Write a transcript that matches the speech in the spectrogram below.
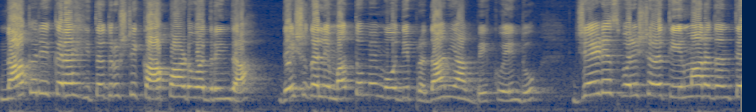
ನಾಗರಿಕರ ಹಿತದೃಷ್ಟಿ ಕಾಪಾಡುವುದರಿಂದ ದೇಶದಲ್ಲಿ ಮತ್ತೊಮ್ಮೆ ಮೋದಿ ಪ್ರಧಾನಿಯಾಗಬೇಕು ಎಂದು ಜೆಡಿಎಸ್ ವರಿಷ್ಠರ ತೀರ್ಮಾನದಂತೆ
